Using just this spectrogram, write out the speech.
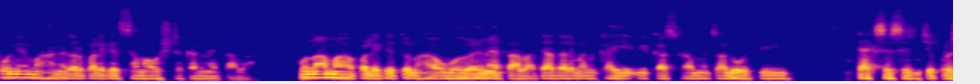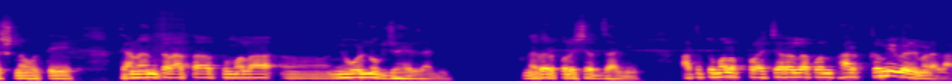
पुणे महानगरपालिकेत समाविष्ट करण्यात आला. पुन्हा महापालिकेतून हा वगळण्यात आला. त्या दरम्यान काही विकास कामं चालू होती. टॅक्सेशनचे प्रश्न होते. त्यानंतर आता तुम्हाला निवडणूक जाहीर झाली. नगर परिषद झाली. आता तुम्हाला प्रचाराला पण फार कमी वेळ मिळाला.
